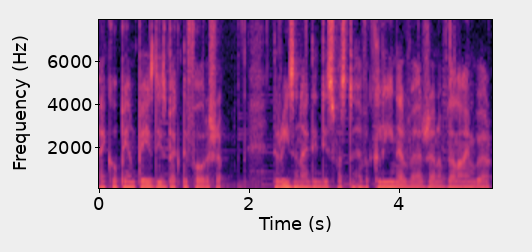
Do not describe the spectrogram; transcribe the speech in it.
I copy and paste this back to Photoshop. The reason I did this was to have a cleaner version of the line work.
